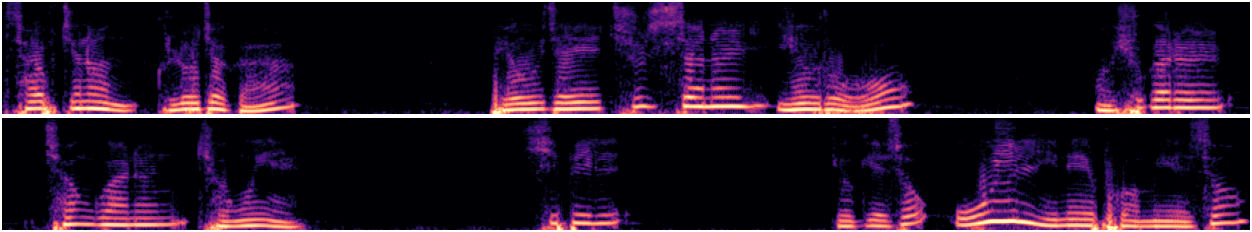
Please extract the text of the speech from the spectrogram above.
사업주는 근로자가 배우자의 출산을 이유로 어, 휴가를 청구하는 경우에 10일 여기에서 5일 이내 범위에서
